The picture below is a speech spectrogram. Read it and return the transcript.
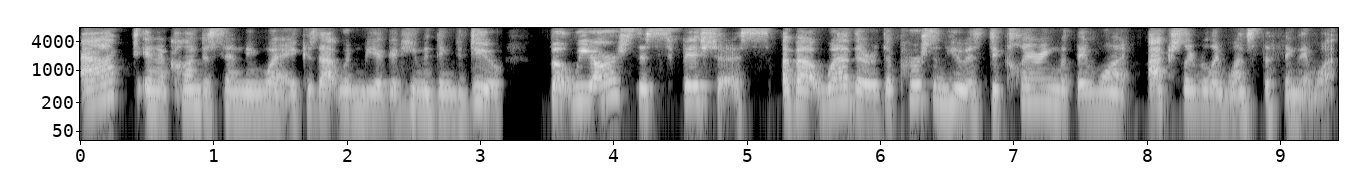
act in a condescending way because that wouldn't be a good human thing to do. But we are suspicious about whether the person who is declaring what they want actually really wants the thing they want.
